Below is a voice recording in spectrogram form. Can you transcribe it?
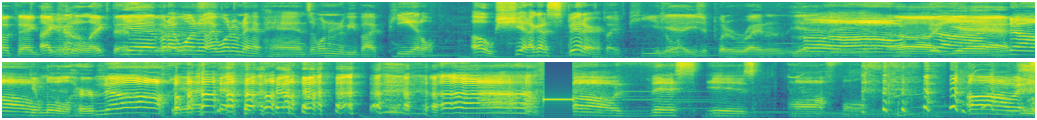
No, thank you. I kind of like that. Yeah, but I want to. I want him to have hands. I want him to be bipedal. Oh shit! I got a spitter. Bipedal. Yeah, you should put it right on. Yeah. Oh, Oh, God, yeah. no. Give him a little herp. No! Ah! oh, this is awful. oh, it's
